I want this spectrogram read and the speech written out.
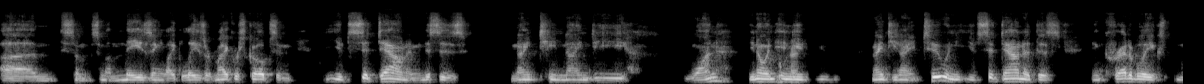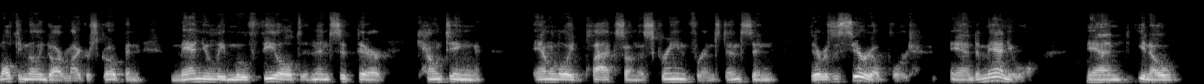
um, some some amazing like laser microscopes. And you'd sit down, and this is 1991, you know, in, okay. in you, you, 1992, and you'd sit down at this incredibly multi-million dollar microscope and manually move fields, and then sit there counting amyloid plaques on the screen, for instance, and there was a serial port and a manual, and you know,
